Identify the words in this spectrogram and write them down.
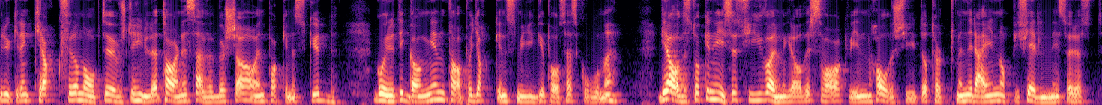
bruker en krakk for å nå opp til øverste hylle, tar ned sauebørsa og en pakke med skudd, går ut i gangen, tar på jakken, smyger på seg skoene. Gradestokken viser syv varmegrader, svak vind, halvskyet og tørt, men regn oppe i fjellene i sørøst.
